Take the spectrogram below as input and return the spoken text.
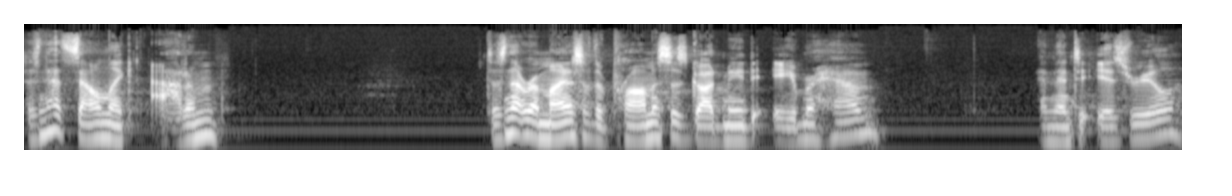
Doesn't that sound like Adam? Doesn't that remind us of the promises God made to Abraham and then to Israel?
